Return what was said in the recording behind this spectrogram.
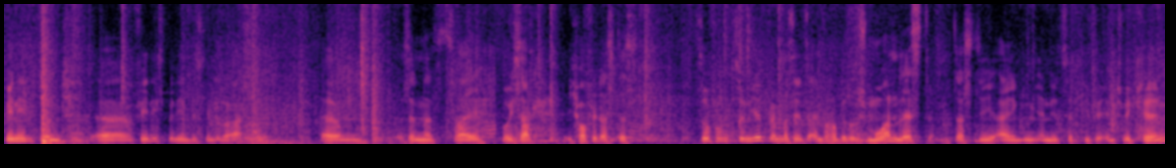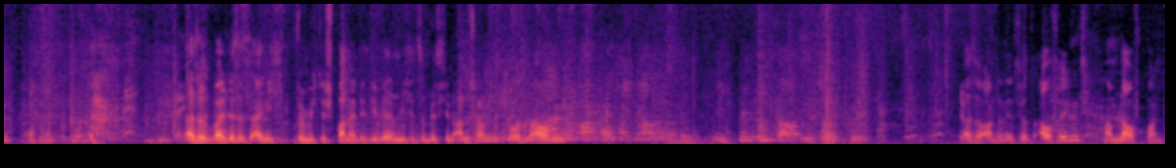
Benedikt und äh, Felix bin ich ein bisschen überrascht. Ähm, das sind jetzt zwei, wo ich sage, ich hoffe, dass das so funktioniert, wenn man es jetzt einfach ein bisschen schmoren lässt, dass die Eigeninitiative entwickeln. Also, weil das ist eigentlich für mich das Spannende. Die werden mich jetzt ein bisschen anschauen mit großen Augen. Ich bin nicht da, ihr schaut Also Anton, jetzt wird es aufregend am Laufband.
